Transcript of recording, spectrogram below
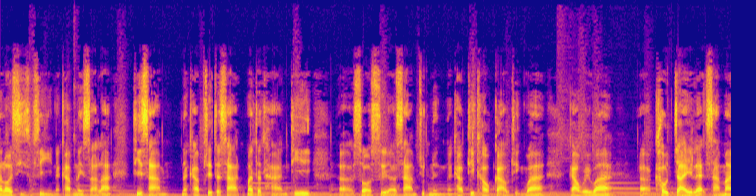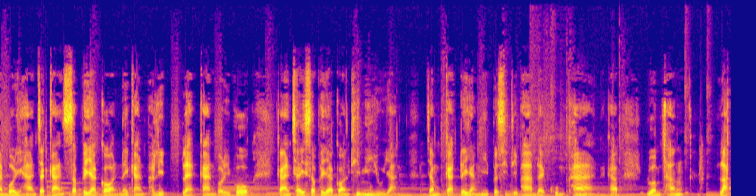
2544 นะครับ ในสาระที่ 3 นะครับ เศรษฐศาสตร์มาตรฐานที่สอเสือ 3.1 นะครับ ที่เขากล่าวถึงว่ากล่าวไว้ว่าเข้าใจและสามารถบริหารจัดการทรัพยากรในการผลิตและการบริโภค การใช้ทรัพยากรที่มีอยู่อย่าง จำกัดได้อย่างมีประสิทธิภาพและคุ้มค่านะครับ รวมทั้งหลัก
